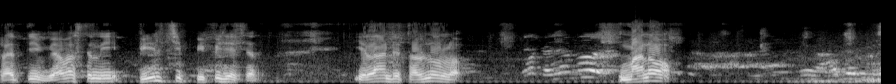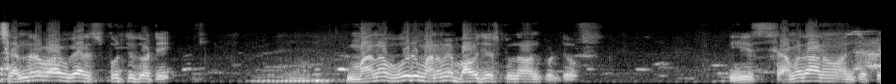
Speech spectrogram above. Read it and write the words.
ప్రతి వ్యవస్థని పీల్చి పిప్పి చేశారు. ఇలాంటి తరుణంలో మనం చంద్రబాబు గారి స్ఫూర్తితోటి మన ఊరు మనమే బాగు చేసుకుందాం అనుకుంటూ ఈ శ్రమదానం అని చెప్పి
